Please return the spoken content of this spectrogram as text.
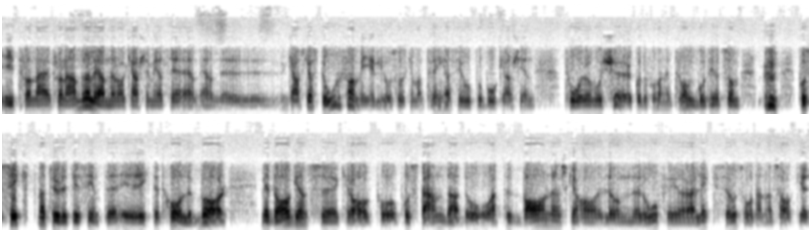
hit från, från andra länder har kanske med sig en, en eh, ganska stor familj. Och så ska man tränga sig ihop och bo kanske i en tvårum och kök. Och då får man en trångboddhet som på sikt naturligtvis inte är riktigt hållbar med dagens eh, krav på, på standard och, och, att barnen ska ha lugn och ro för att göra läxor och sådana saker.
